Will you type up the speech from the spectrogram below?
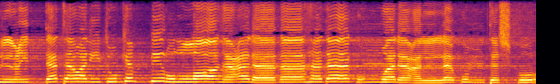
العدة ولتكبروا الله على ما هداكم ولعلكم تشكرون.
